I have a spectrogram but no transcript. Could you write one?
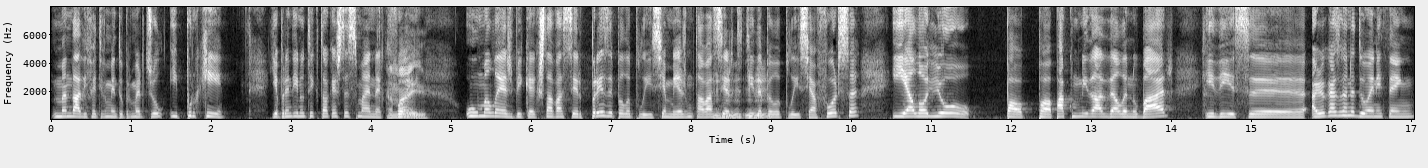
mandado efetivamente o primeiro tijolo e porquê. E aprendi no TikTok esta semana que foi Amei. uma lésbica que estava a ser presa pela polícia, mesmo estava a ser Uhum, detida pela polícia à força, e ela olhou para, para- para a comunidade dela no bar e disse: Are you guys gonna do anything?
